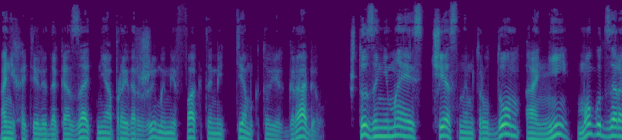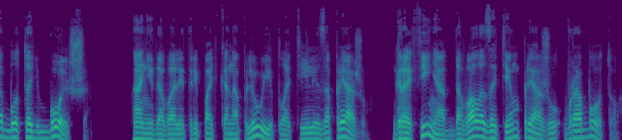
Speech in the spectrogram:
Они хотели доказать неопровержимыми фактами тем, кто их грабил, что, занимаясь честным трудом, они могут заработать больше. Они давали трепать коноплю и платили за пряжу. Графиня отдавала затем пряжу в работу.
